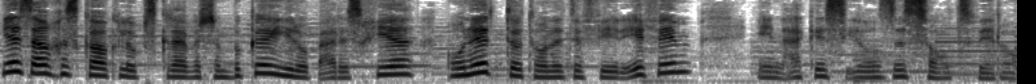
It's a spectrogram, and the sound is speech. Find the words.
Jy is ingeskakel op skrywers en boeke hier op RSG 100 tot 104 FM en ek is Elsje Salzwetel.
